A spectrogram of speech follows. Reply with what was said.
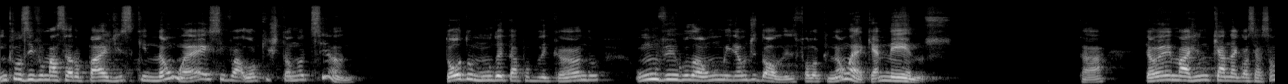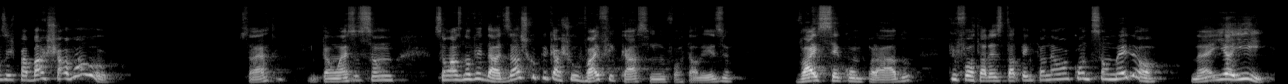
Inclusive, o Marcelo Paz disse que não é esse valor que estão noticiando. Todo mundo aí está publicando 1,1 milhão de dólares. Ele falou que não é, que é menos. Tá? Então, eu imagino que a negociação seja para baixar o valor. Certo? Então, essas são, são as novidades. Acho que o Pikachu vai ficar assim no Fortaleza. Vai ser comprado. O que o Fortaleza está tentando é uma condição melhor. Né? E aí,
